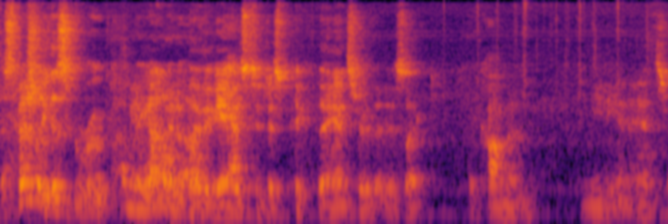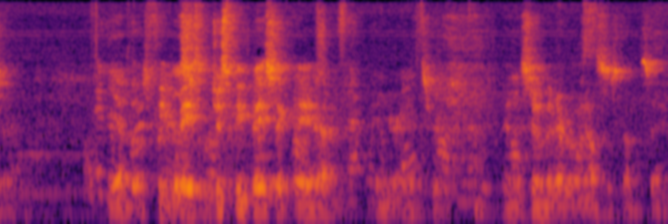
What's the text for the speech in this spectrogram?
Especially this group. I mean, Like, one way to play the game Yeah. is to just pick the answer that is like the common median answer. Yeah, but Just be, basic, just be basic AF in your answers and assume that everyone else has done the same.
